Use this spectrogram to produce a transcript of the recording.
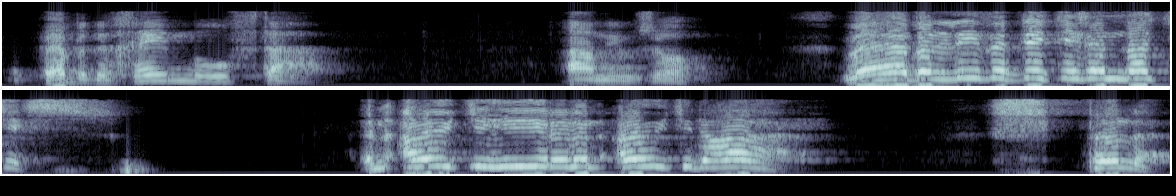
We hebben er geen behoefte aan. Aan uw zoon. We hebben liever ditjes en datjes. Een uitje hier en een uitje daar. Spullen.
